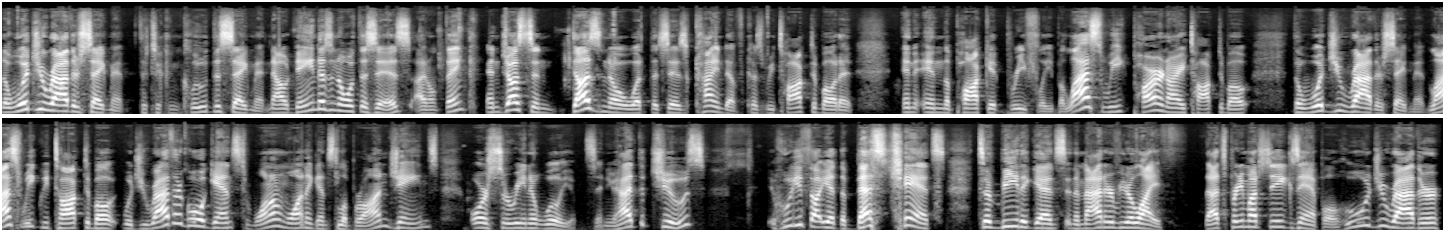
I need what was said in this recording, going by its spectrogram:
the would you rather segment to, to conclude the segment. Now, Dane doesn't know what this is, I don't think, and Justin does know what this is, kind of, because we talked about it in in the pocket briefly. But last week, Parr and I talked about the would you rather segment. Last week we talked about would you rather go against one on one against LeBron James or Serena Williams, and you had to choose who you thought you had the best chance to beat against in a matter of your life. That's pretty much the example. Who would you rather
